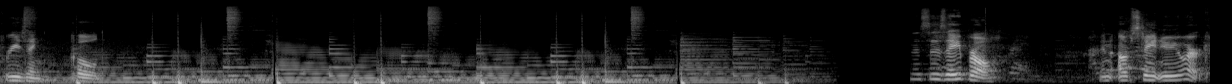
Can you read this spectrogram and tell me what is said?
Freezing. Cold. This is April in upstate New York.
